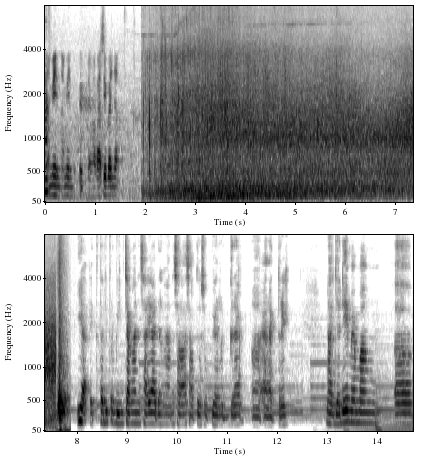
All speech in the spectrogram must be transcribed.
amin amin terima kasih banyak Iya, itu tadi perbincangan saya dengan salah satu supir Grab eh, elektrik. Nah, jadi memang em,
